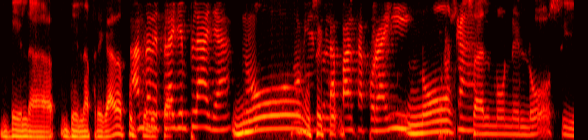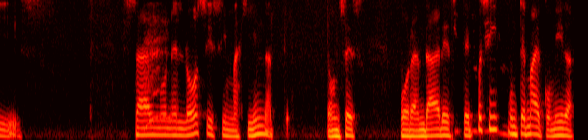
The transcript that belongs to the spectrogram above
de la, de la fregada. Anda de playa en playa, No, moviendo se la panza por ahí. no, por salmonelosis. Salmonelosis, imagínate. Entonces, por andar, este, pues sí, un tema de comida.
